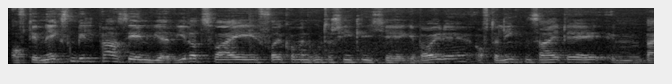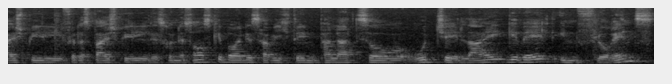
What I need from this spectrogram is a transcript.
Auf dem nächsten Bildpaar sehen wir wieder zwei vollkommen unterschiedliche Gebäude. Auf der linken Seite im Beispiel, für das Beispiel des Renaissance-Gebäudes habe ich den Palazzo Rucellai gewählt in Florenz.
